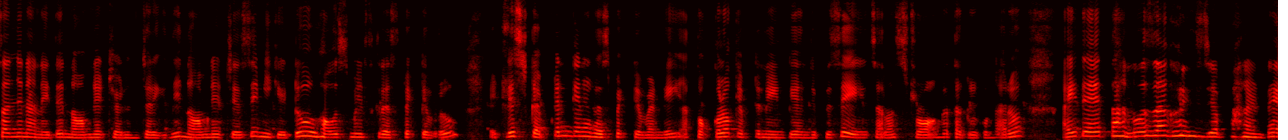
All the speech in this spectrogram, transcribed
సంజనాన్ని అయితే నామినేట్ చేయడం జరిగింది. నామినేట్ చేసి మీకు ఎటు హౌస్ మేట్స్కి రెస్పెక్ట్ ఇవ్వరు. అట్లీస్ట్ కెప్టెన్కైనా రెస్పెక్ట్ ఇవ్వండి. ఆ తొక్కలో కెప్టెన్ ఏంటి అని చెప్పేసి చాలా స్ట్రాంగ్గా తగులుకున్నారు అయితే తనూజా గురించి చెప్పాలంటే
